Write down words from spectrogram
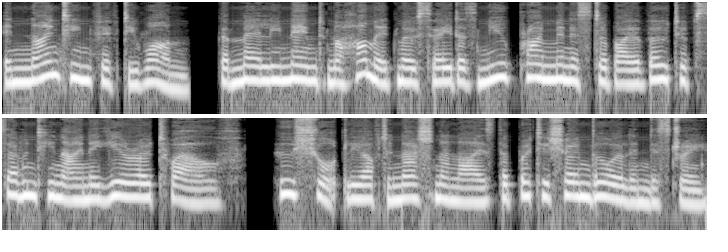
In 1951, the Meili named Mohammad Mossadegh as new prime minister by a vote of 79 a Euro 12, who shortly after nationalized the British-owned oil industry.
